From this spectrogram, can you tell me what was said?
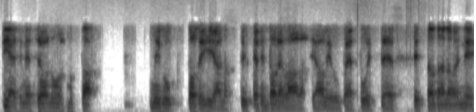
tiesin, että se on uusi, mutta niin kuin, tosi hieno. Tykkäsin todella olla siellä, oli upeat puitteet. Sitten tota noin, niin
